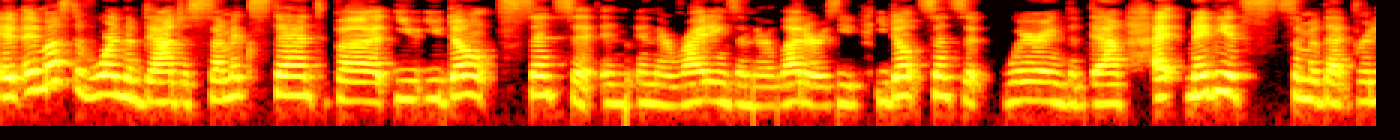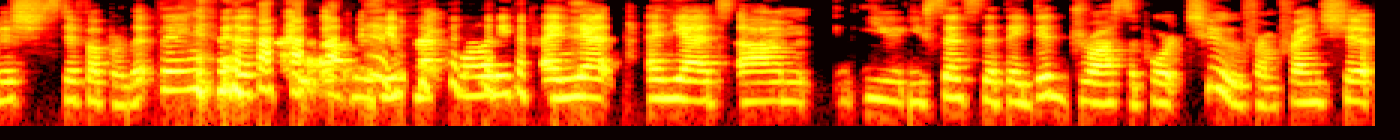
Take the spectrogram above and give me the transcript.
it, it must have worn them down to some extent, but you, you don't sense it in, in their writings and their letters. You, you don't sense it wearing them down. I, maybe it's some of that British stiff upper lip thing. uh, maybe it's that quality. And yet, and yet, um, you you sense that they did draw support too from friendship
